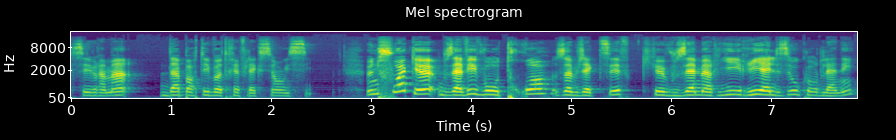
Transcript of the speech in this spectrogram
c'est vraiment d'apporter votre réflexion ici. Une fois que vous avez vos trois objectifs que vous aimeriez réaliser au cours de l'année,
